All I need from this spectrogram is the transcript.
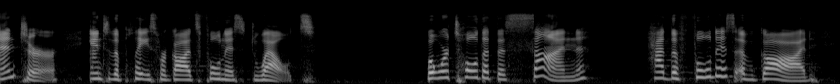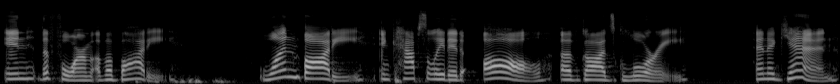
enter into the place where God's fullness dwelt. But we're told that the Son had the fullness of God in the form of a body. One body encapsulated all of God's glory. And again,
